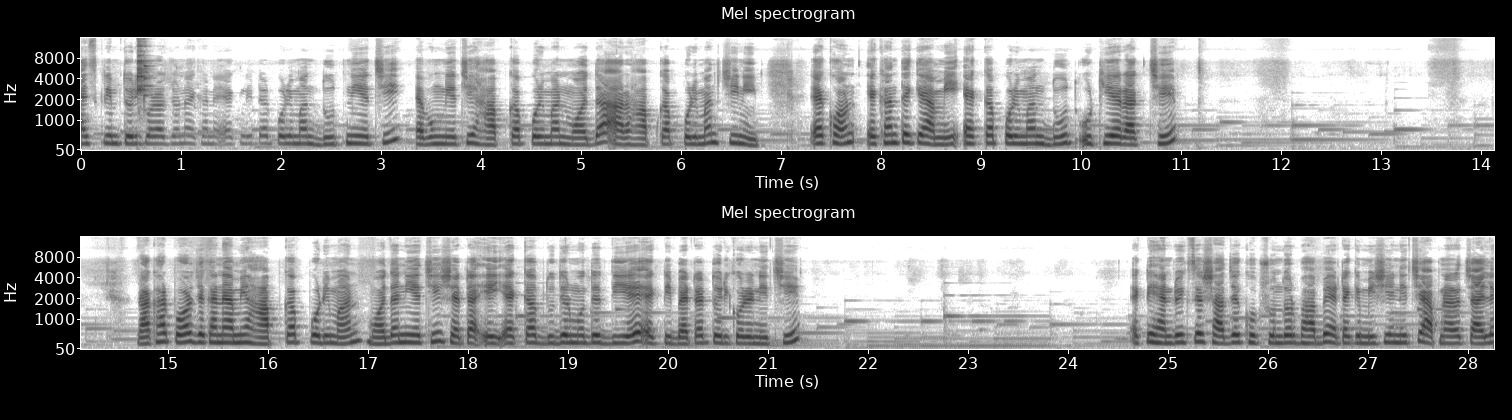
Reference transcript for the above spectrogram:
আইসক্রিম তৈরি করার জন্য এখানে এক লিটার পরিমাণ দুধ নিয়েছি এবং নিয়েছি হাফ কাপ পরিমাণ ময়দা আর হাফ কাপ পরিমাণ চিনি। এখন এখান থেকে আমি এক কাপ পরিমাণ দুধ উঠিয়ে রাখছি। রাখার পর যেখানে আমি হাফ কাপ পরিমাণ ময়দা নিয়েছি, সেটা এই এক কাপ দুধের মধ্যে দিয়ে একটি ব্যাটার তৈরি করে নিচ্ছি। একটি হ্যান্ডউইক্সের সাহায্যে খুব সুন্দরভাবে এটাকে মিশিয়ে নিচ্ছি। আপনারা চাইলে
